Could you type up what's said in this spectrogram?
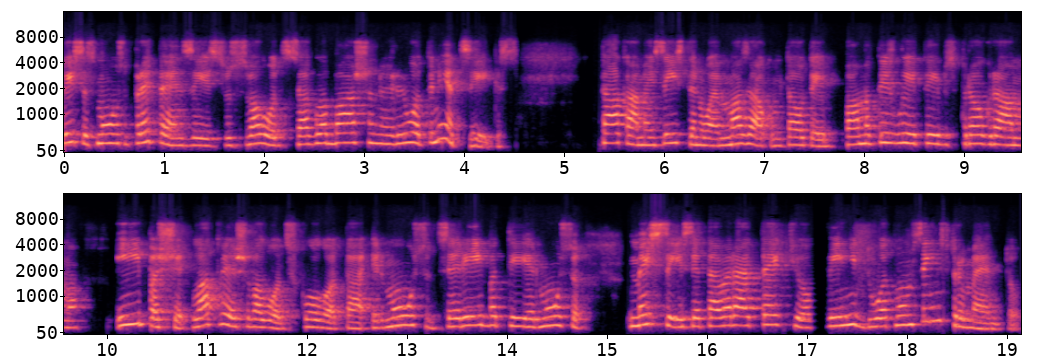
visas mūsu pretenzijas uz valodas saglabāšanu ir ļoti niecīgas. Tā kā mēs īstenojam mazākuma tautību pamatizglītības programmu, īpaši latviešu valodas skolotāji ir mūsu cerība, tie ir mūsu mesijas, ja tā varētu teikt, jo viņi dod mums instrumentu.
